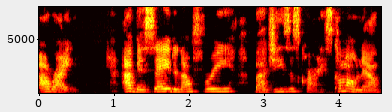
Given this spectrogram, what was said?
all right. I've been saved and I'm free by Jesus Christ. Come on now.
